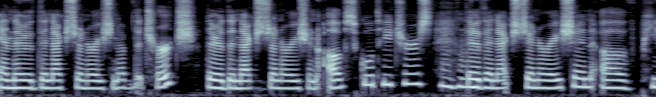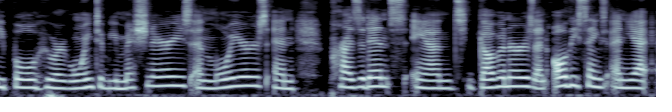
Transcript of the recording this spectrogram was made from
and they're the next generation of the church they're the next generation of school teachers mm-hmm. they're the next generation of people who are going to be missionaries and lawyers and presidents and governors and all these things and yet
